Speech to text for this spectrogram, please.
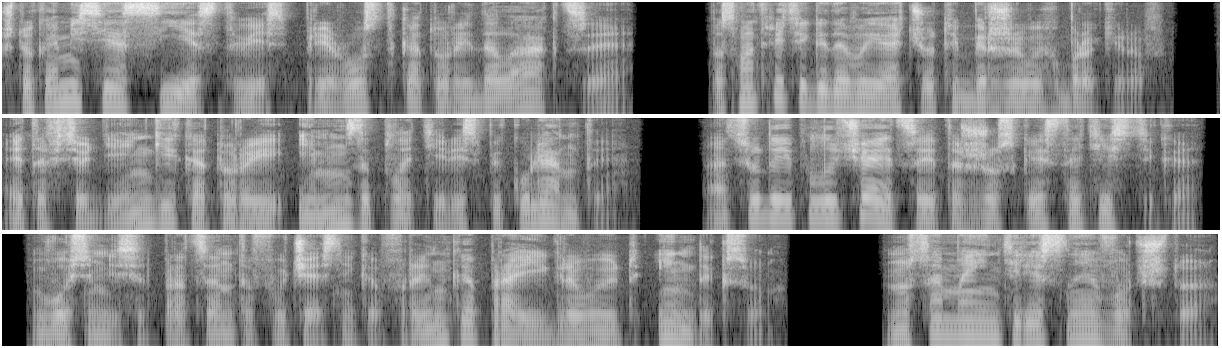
что комиссия съест весь прирост, который дала акция. Посмотрите годовые отчеты биржевых брокеров. Это все деньги, которые им заплатили спекулянты. Отсюда и получается эта жесткая статистика. 80% участников рынка проигрывают индексу. Но самое интересное вот что.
